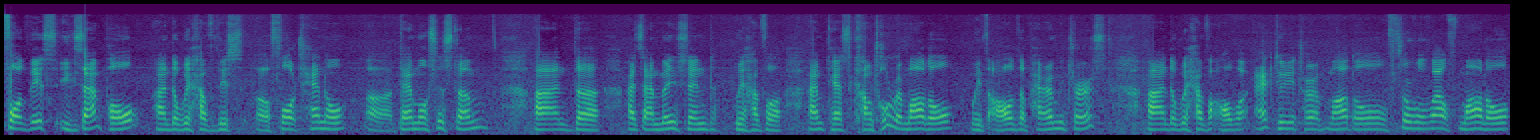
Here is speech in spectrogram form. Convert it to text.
for this example, and we have this uh, four channel uh, demo system. And uh, as I mentioned, we have a MTS controller model with all the parameters. And we have our actuator model, servo valve model,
